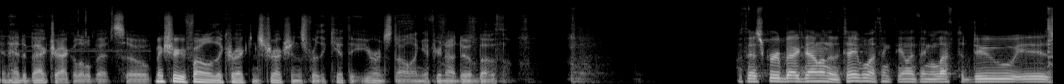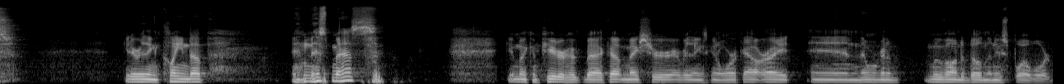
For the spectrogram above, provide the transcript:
and had to backtrack a little bit. So make sure you follow the correct instructions for the kit that you're installing if you're not doing both. With that screwed back down onto the table, I think the only thing left to do is get everything cleaned up in this mess. Get my computer hooked back up, make sure everything's gonna work out right, and then we're gonna move on to building the new spoil board.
